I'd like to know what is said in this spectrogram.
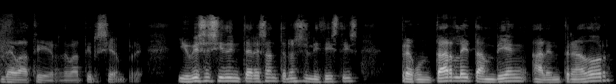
Debatir, debatir siempre. Y hubiese sido interesante, no sé si lo hicisteis, preguntarle también al entrenador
